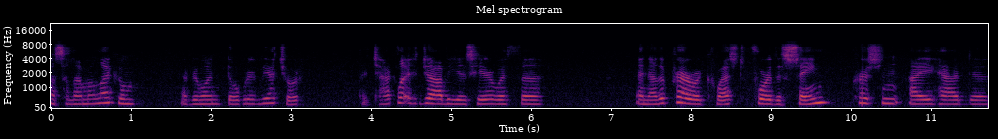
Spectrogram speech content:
Assalamu alaikum, everyone. Dobry wieczór. The chocolate hijabi is here with uh, another prayer request for the same person I had uh,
